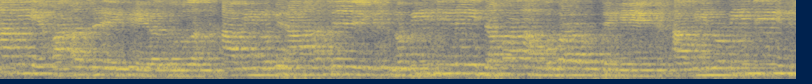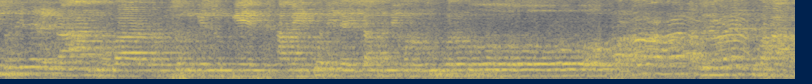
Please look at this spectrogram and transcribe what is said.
আমি আশিকে রাসূলুল্লাহ? আমি নবীর জামা থেকে আমি নবীজির শরীরের গান মুবারক। সঙ্গে সঙ্গে আমি সুবহানাল্লাহ।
